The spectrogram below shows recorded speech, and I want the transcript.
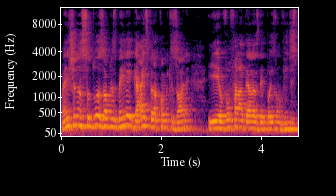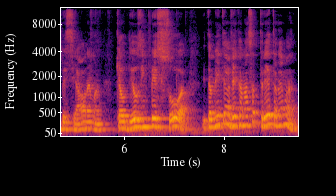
Mas a gente lançou duas obras bem legais pela Comic Zone, e eu vou falar delas depois num vídeo especial, né, mano? Que é o Deus em Pessoa, e também tem a ver com a nossa treta, né, mano?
